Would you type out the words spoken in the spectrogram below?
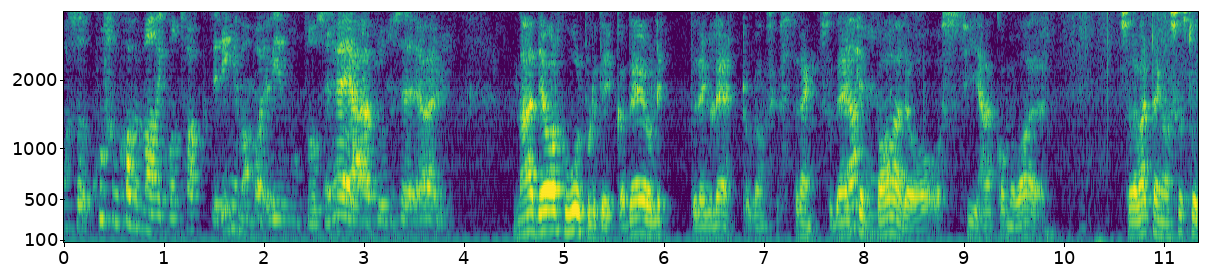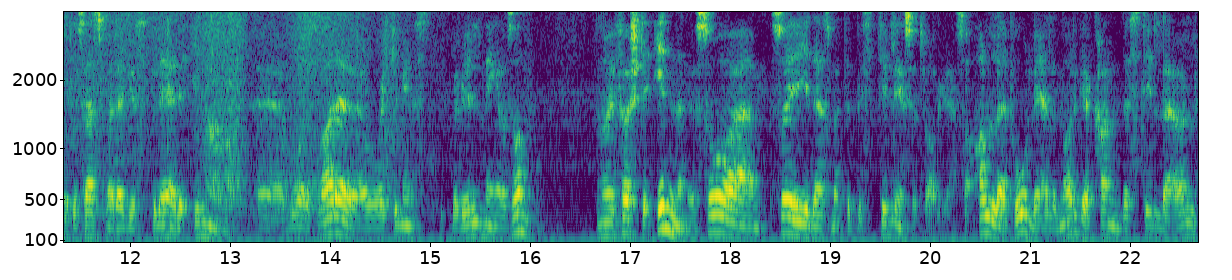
Altså, hvordan kommer man i kontakt? Ringer man bare Vinmonopolet og sier hei, jeg produserer øl? Nei, det er jo alkoholpolitikk, og det er jo litt regulert og ganske strengt. Så det er ikke bare å, å si 'her kommer varer'. Så det har vært en ganske stor prosess med å registrere inn eh, våre varer, og ikke minst bevilgninger og sånn. Men når vi først er inne nå, så, eh, så er vi det som heter bestillingsutvalget. Så alle pol i hele Norge kan bestille øl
